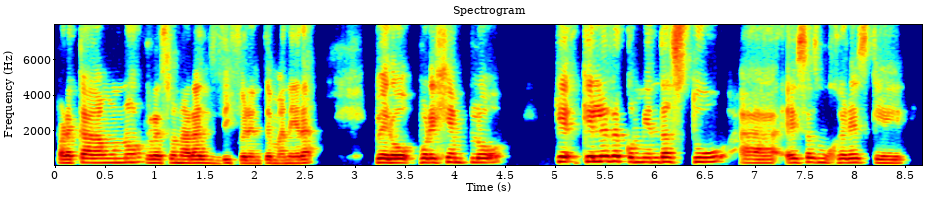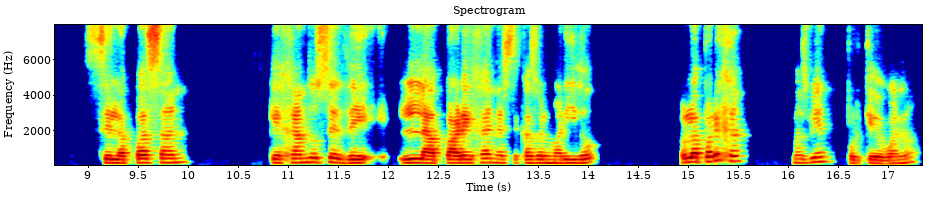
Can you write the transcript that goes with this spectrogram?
para cada uno resonará de diferente manera, pero por ejemplo, ¿qué, qué le recomiendas tú a esas mujeres que se la pasan quejándose de la pareja, en este caso el marido, o la pareja, más bien, porque bueno,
